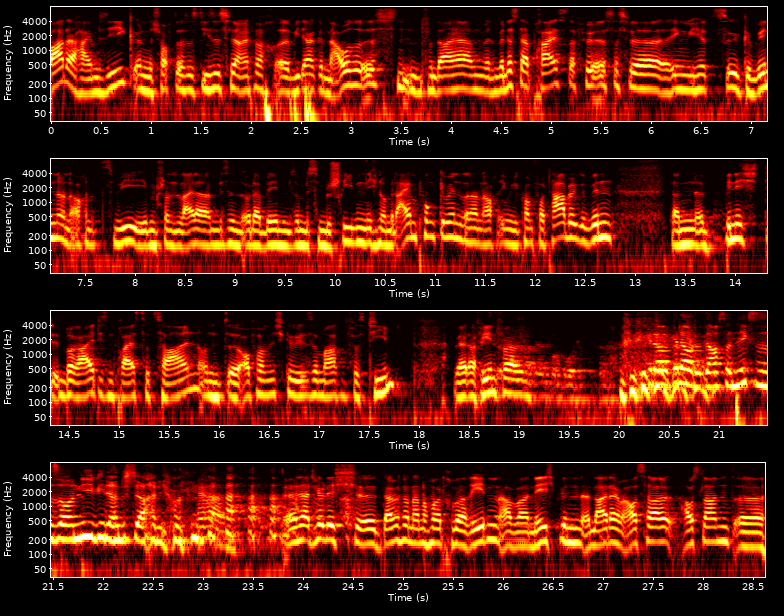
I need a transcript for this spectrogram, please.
war der Heimsieg und ich hoffe, dass es dieses Jahr einfach äh, wieder genauso ist. Von daher, wenn, wenn das der Preis dafür ist, dass wir irgendwie jetzt äh, gewinnen und auch jetzt wie eben schon leider ein bisschen oder eben so ein bisschen beschrieben, nicht nur mit einem Punkt gewinnen, sondern auch irgendwie komfortabel gewinnen, dann äh, bin ich bereit, diesen Preis zu zahlen und äh, opfer mich gewissermaßen fürs Team. Werde auf jeden Fall. genau, genau, du darfst in der nächsten Saison nie wieder ins Stadion. ja, natürlich, da müssen wir dann nochmal drüber reden, aber nee, ich bin leider im Ausland, äh,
